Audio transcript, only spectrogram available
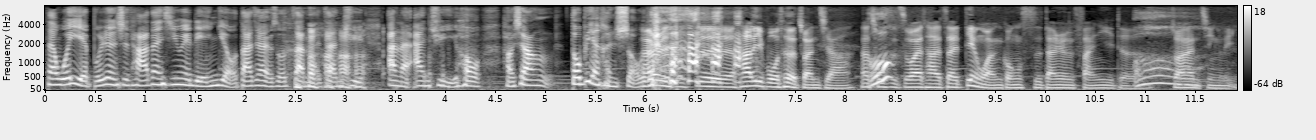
但我也不认识他。但是因为连友，大家有时候站来站去，按来按去，以后好像都变很熟。Iris 是哈利波特专家。那除此之外，他在电玩公司担任翻译的专案经理。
